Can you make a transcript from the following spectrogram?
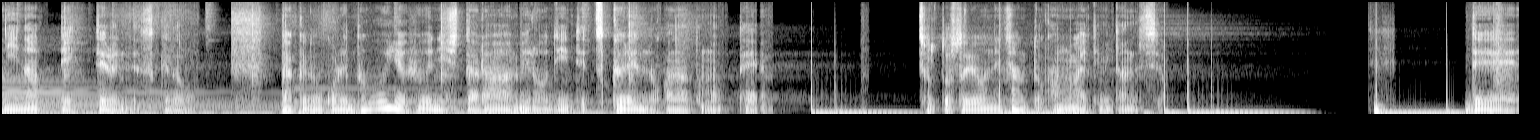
になっていってるんですけど。だけどこれどういう風にしたらメロディーって作れるのかなと思ってちょっとそれをねちゃんと考えてみたんですよ。で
